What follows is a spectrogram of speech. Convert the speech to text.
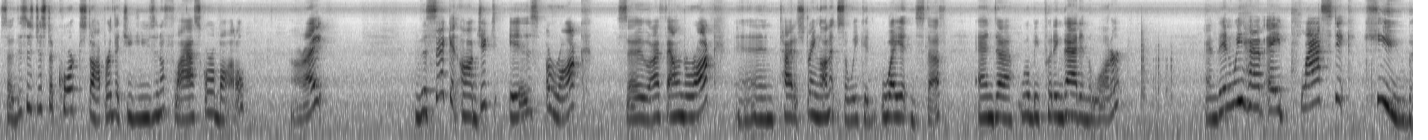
So this is just a cork stopper that you'd use in a flask or a bottle. All right. The second object is a rock. So I found a rock and tied a string on it so we could weigh it and stuff. And uh, we'll be putting that in the water. And then we have a plastic cube.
